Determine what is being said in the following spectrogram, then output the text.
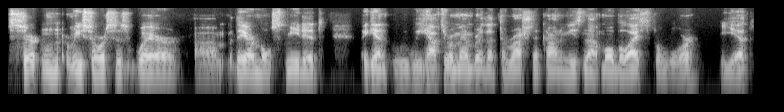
certain resources where um, they are most needed. Again, we have to remember that the Russian economy is not mobilized for war yet.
